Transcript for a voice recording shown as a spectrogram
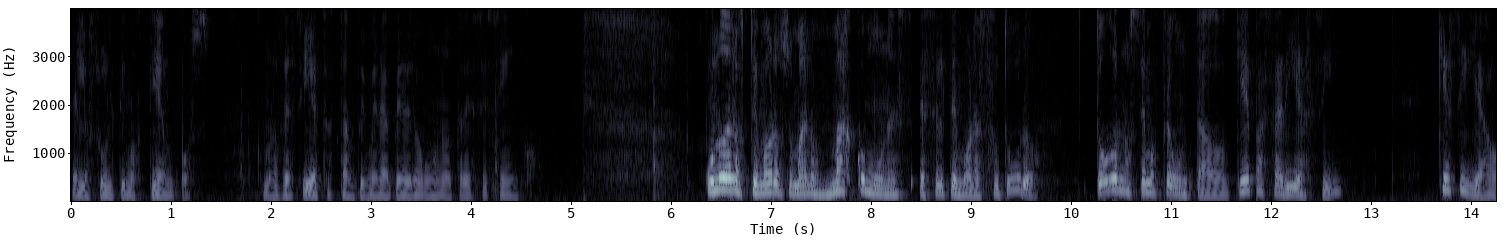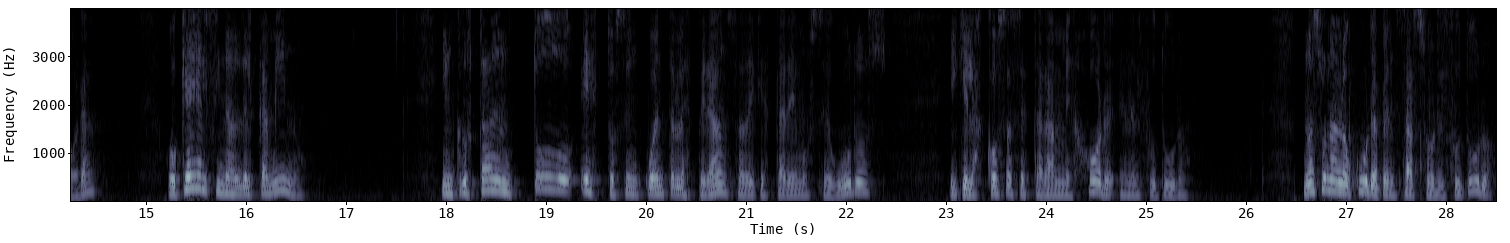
en los últimos tiempos. Como nos decía, esto está en 1 Pedro 1, 3 y 5. Uno de los temores humanos más comunes es el temor al futuro. Todos nos hemos preguntado, ¿qué pasaría si? ¿Qué sigue ahora? ¿O qué hay al final del camino? Incrustada en todo esto se encuentra la esperanza de que estaremos seguros y que las cosas estarán mejor en el futuro. No es una locura pensar sobre el futuro.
